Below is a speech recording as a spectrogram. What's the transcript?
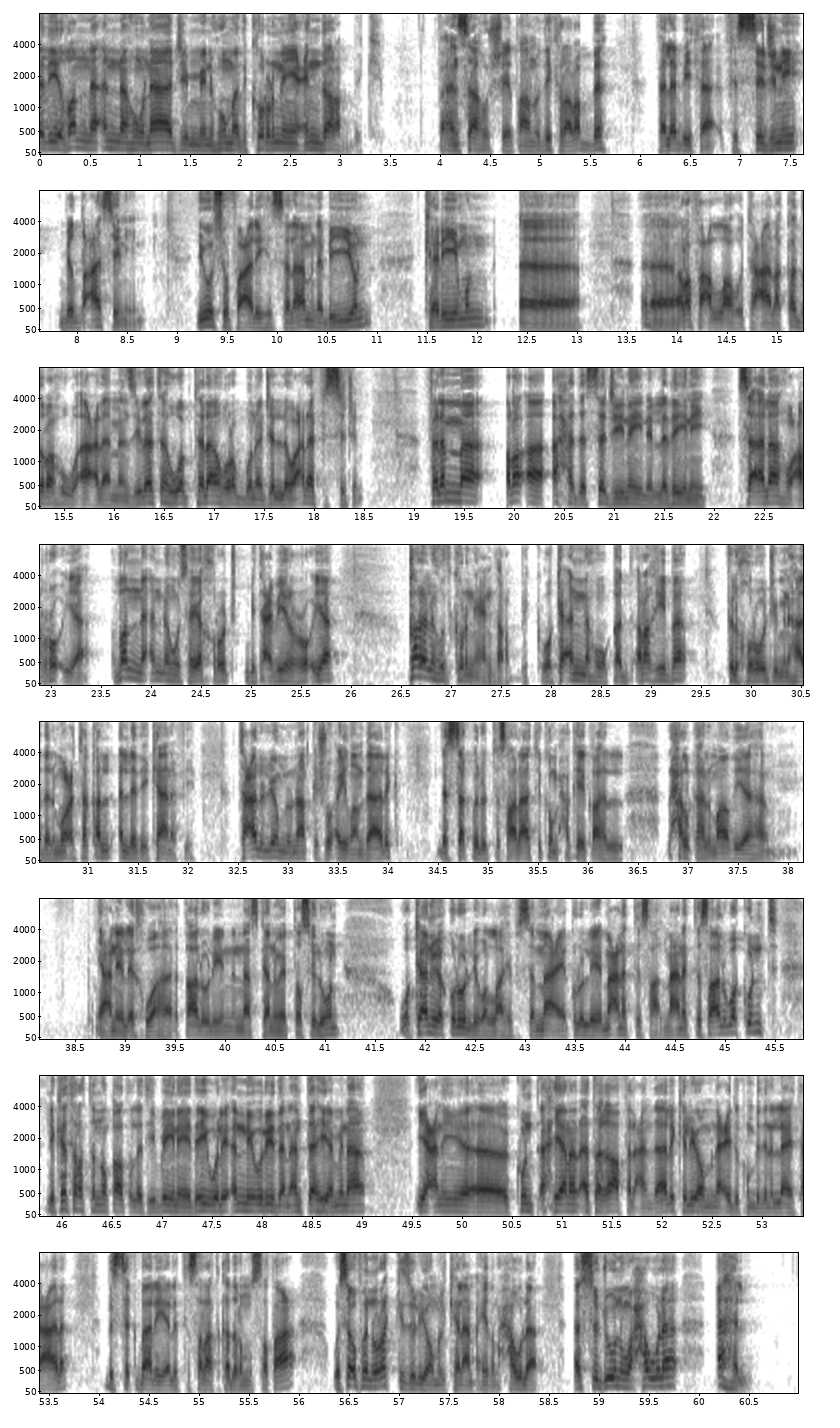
قال للذي ظن أنه ناج منهما اذكرني عند ربك. فأنساه الشيطان ذكر ربه فلبث في السجن بضع سنين. يوسف عليه السلام نبي كريم آآ آآ رفع الله تعالى قدره وأعلى منزلته وابتلاه ربنا جل وعلا في السجن. فلما رأى أحد السجينين اللذين سألاه عن رؤيا ظن أنه سيخرج بتعبير الرؤيا قال له اذكرني عند ربك. وكأنه قد رغب في الخروج من هذا المعتقل الذي كان فيه. تعالوا اليوم نناقش أيضا ذلك. نستقبل اتصالاتكم. حقيقة الحلقة الماضية يعني الإخوة قالوا لي أن الناس كانوا يتصلون وكانوا يقولون لي والله في السماعة يقولون لي معنا اتصال معنا اتصال. وكنت لكثرة النقاط التي بين يدي ولأني أريد أن أنتهي منها. يعني كنت أحيانا أتغافل عن ذلك. اليوم نعيدكم بإذن الله تعالى باستقبال الاتصالات قدر المستطاع وسوف نركز اليوم الكلام أيضا حول السجون وحول أهل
